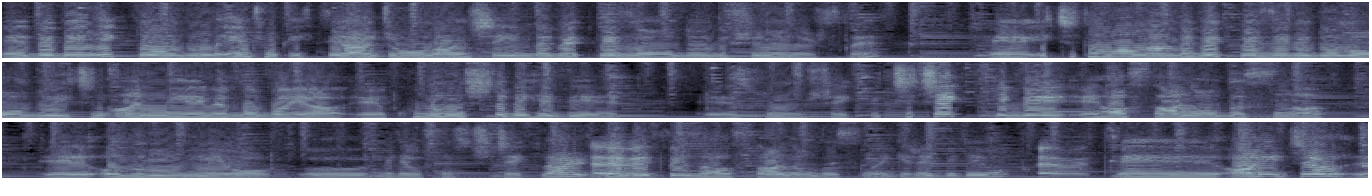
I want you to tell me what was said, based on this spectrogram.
Ee, bebeğin ilk doğduğunda en çok ihtiyacı olan şeyin bebek bezi olduğu düşünülürse, e, içi tamamen bebek beziyle dolu olduğu için anneye ve babaya e, kullanışlı bir hediye e, sunum şekli. Çiçek gibi e, hastane odasına e, alınmıyor e, biliyorsunuz çiçekler. Evet. Bebek bezi hastane odasına girebiliyor. Evet. E, ayrıca e,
